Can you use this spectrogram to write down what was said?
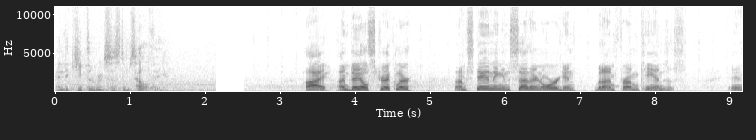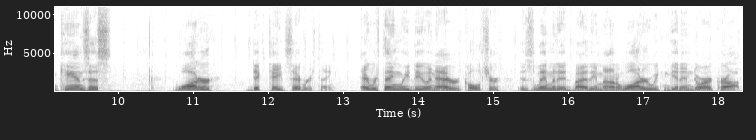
and to keep the root systems healthy. Hi, I'm Dale Strickler. I'm standing in southern Oregon, but I'm from Kansas. In Kansas, water dictates everything. Everything we do in agriculture is limited by the amount of water we can get into our crop.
